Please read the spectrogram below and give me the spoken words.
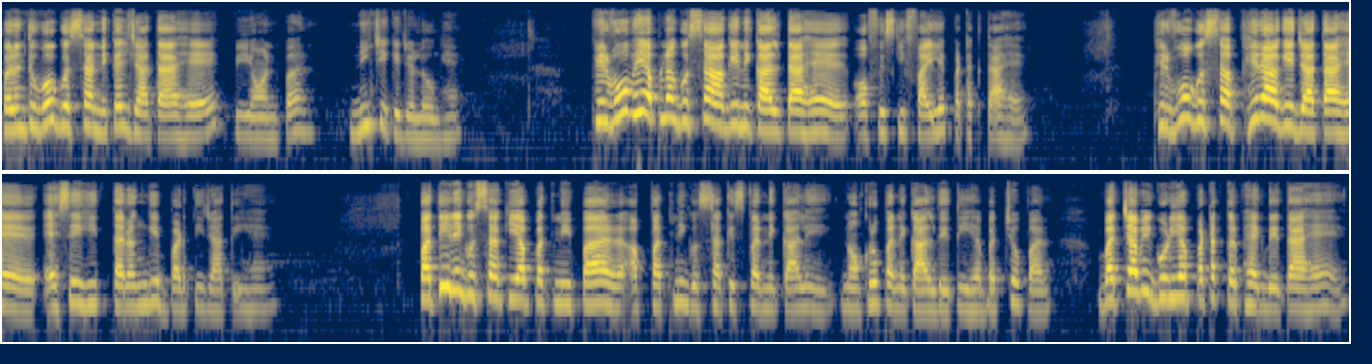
परंतु वो गुस्सा निकल जाता है पियोन पर, नीचे के जो लोग हैं। फिर वो भी अपना गुस्सा आगे निकालता है, ऑफ़िस की फाइलें पटकता है। फिर वो गुस्सा फिर आगे जाता है, ऐसे ही तरंगे बढ़ती जाती हैं। पति ने गुस्सा किया पत्नी पर। अब पत्नी गुस्सा किस पर निकाले? नौकरों पर निकाल देती है बच्चों पर। बच्चा भी गुड़िया पटक कर फेंक देता है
